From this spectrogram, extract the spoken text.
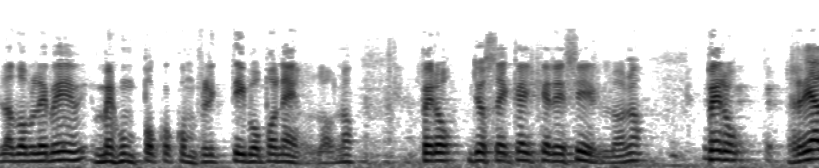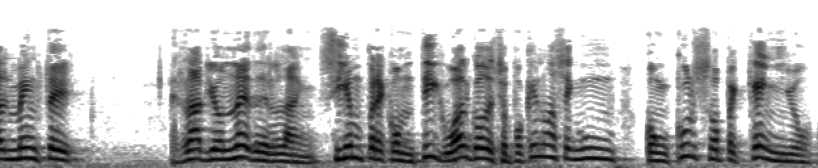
La W me es un poco conflictivo ponerlo, ¿no? Pero yo sé que hay que decirlo, ¿no? Pero realmente Radio Nederland, siempre contigo, algo de eso. ¿Por qué no hacen un concurso pequeño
